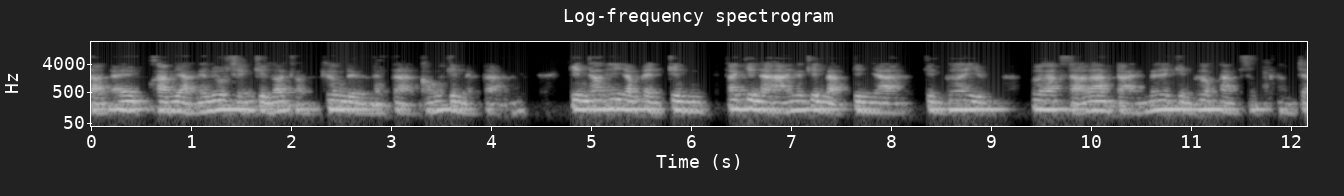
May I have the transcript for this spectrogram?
ตัดไอ้ความอยากในรูปเสียงกินรสก่อนเครื่องดื่มต่างๆ ของกินต่างๆ กินเท่าที่จำเป็นกิน ถ้ากินอาหารก็กินแบบกินยา กินเพื่ออยู่เพื่อรักษาร่างกาย ไม่ได้กินเพื่อความสุขทางใจ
